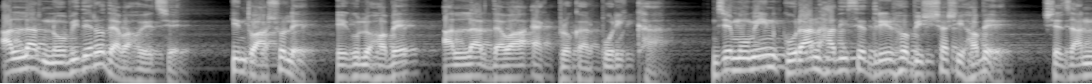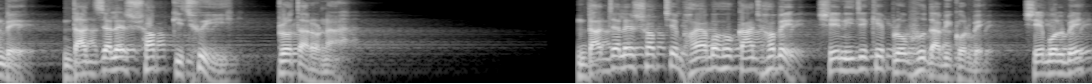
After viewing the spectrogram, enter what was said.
আল্লাহর নবীদেরও দেওয়া হয়েছে। কিন্তু আসলে এগুলো হবে আল্লাহর দেওয়া এক প্রকার পরীক্ষা। যে মুমিন কুরআন হাদিসে দৃঢ় বিশ্বাসী হবে, সে জানবে দাজ্জালের সব কিছুই প্রতারণা। দাজ্জালের সবচেয়ে ভয়াবহ কাজ হবে, সে নিজেকে প্রভু দাবি করবে। সে বলবে,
